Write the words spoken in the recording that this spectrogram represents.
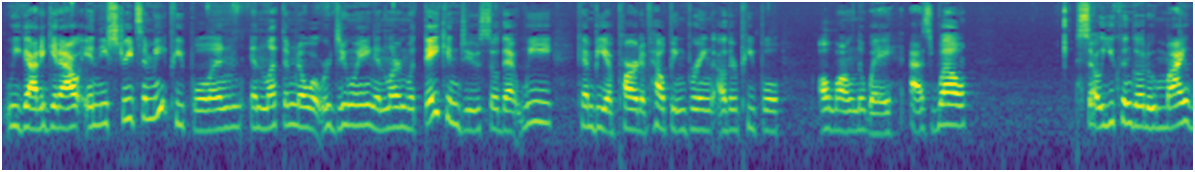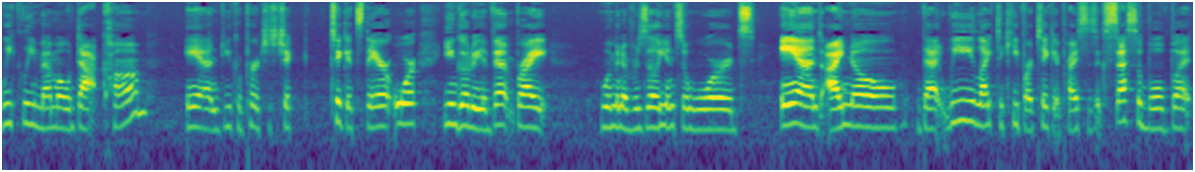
We got to get out in these streets and meet people and, and let them know what we're doing and learn what they can do so that we can be a part of helping bring other people along the way as well. So you can go to myweeklymemo.com and you can purchase ch- tickets there, or you can go to Eventbrite, Women of Resilience Awards. And I know that we like to keep our ticket prices accessible, but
